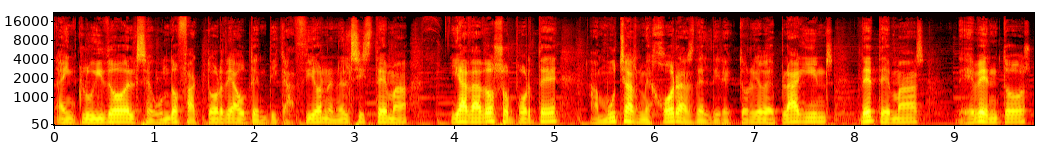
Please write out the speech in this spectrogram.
ha incluido el segundo factor de autenticación en el sistema y ha dado soporte a muchas mejoras del directorio de plugins, de temas, de eventos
